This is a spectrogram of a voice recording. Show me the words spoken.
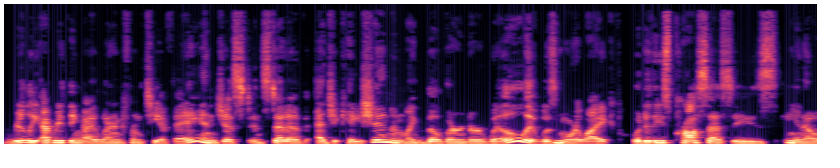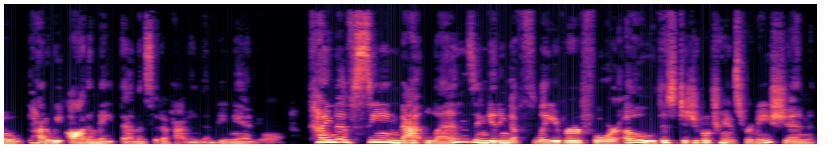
really everything I learned from TFA and just instead of education and like the learner will, it was more like, what are these processes? You know, how do we automate them instead of having them be manual? Kind of seeing that lens and getting a flavor for, oh, this digital transformation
